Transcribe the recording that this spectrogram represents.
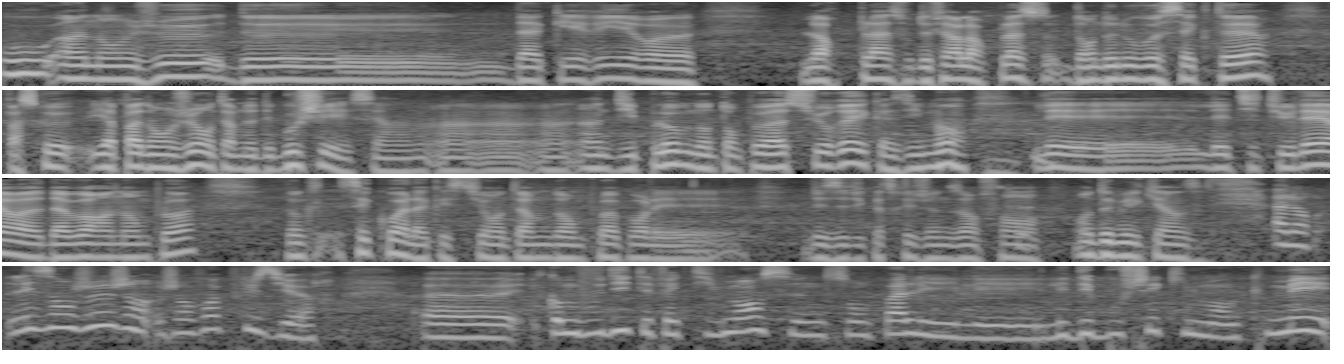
ou un enjeu d'acquérir euh, leur place ou de faire leur place dans de nouveaux secteurs? Parce qu'il n'y a pas d'enjeu en termes de débouchés. C'est un, diplôme dont on peut assurer quasiment mmh. les titulaires d'avoir un emploi. Donc c'est quoi la question en termes d'emploi pour les, éducatrices jeunes enfants en 2015 Alors les enjeux, j'en vois plusieurs. Euh, comme vous dites, effectivement, ce ne sont pas les, débouchés qui manquent, mais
